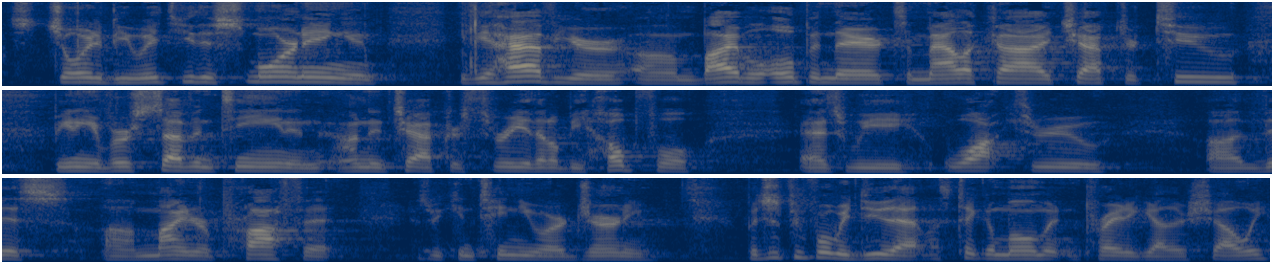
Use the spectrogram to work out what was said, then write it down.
It's joy to be with you this morning. And if you have your um, Bible open there to Malachi chapter 2, beginning of verse 17, and on to chapter 3, that'll be helpful as we walk through uh, this uh, minor prophet as we continue our journey. But just before we do that, let's take a moment and pray together, shall we?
